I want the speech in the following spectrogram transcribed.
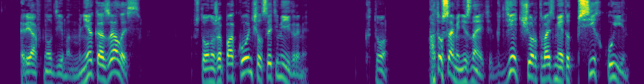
— рявкнул Димон, — «мне казалось, что он уже покончил с этими играми». «Кто?» «А то сами не знаете. Где, черт возьми, этот псих Уин?»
